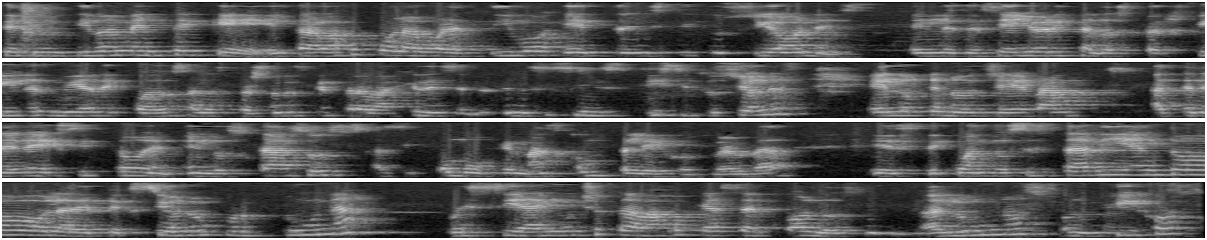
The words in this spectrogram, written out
definitivamente que el trabajo colaborativo entre instituciones, eh, les decía yo ahorita, los perfiles muy adecuados a las personas que trabajen en, esas instituciones es lo que nos lleva a tener éxito en, los casos así como que más complejos, ¿verdad? Este, cuando se está viendo la detección oportuna, pues sí hay mucho trabajo que hacer con los alumnos, con los hijos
